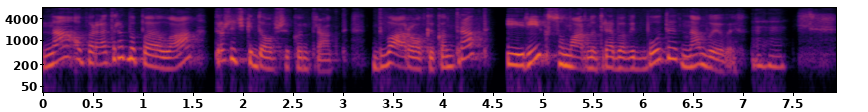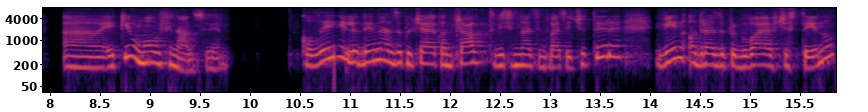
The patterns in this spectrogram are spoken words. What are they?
На оператора БПЛА трошечки довший контракт. Два роки контракт і рік сумарно треба відбути на бойових. Е, Які умови фінансові? Коли людина заключає контракт 18-24, він одразу прибуває в частину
